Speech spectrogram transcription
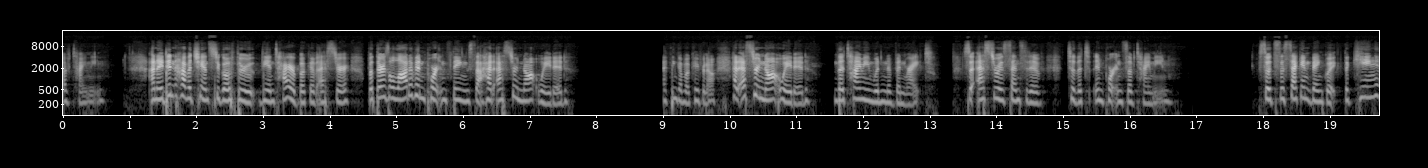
of timing. And I didn't have a chance to go through the entire book of Esther, but there's a lot of important things that had Esther not waited, I think I'm okay for now. Had Esther not waited, the timing wouldn't have been right. So Esther is sensitive to the t- importance of timing. So it's the second banquet. The king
